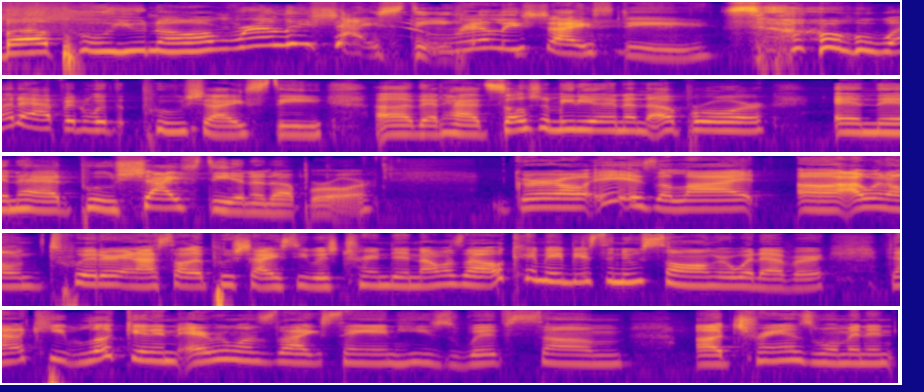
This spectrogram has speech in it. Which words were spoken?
But Pooh, you know I'm really shiesty. Really shisty. So what happened with Pooh Shiesty uh, that had social media in an uproar and then had Pooh Shiesty in an uproar? Girl, it is a lot. Uh, I went on Twitter and I saw that Pooh Shiesty was trending. I was like, okay, maybe it's a new song or whatever. Then I keep looking and everyone's like saying he's with some uh, trans woman in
